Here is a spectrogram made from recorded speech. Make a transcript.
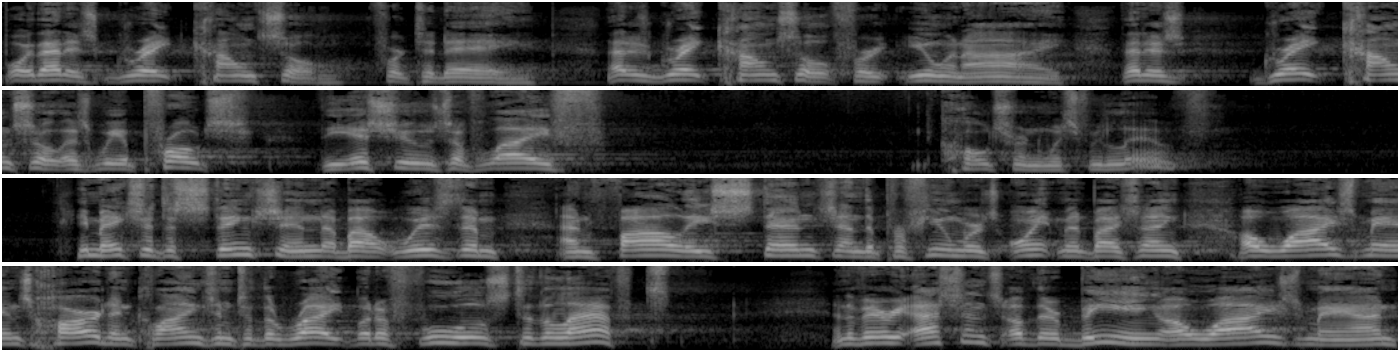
Boy, that is great counsel for today. That is great counsel for you and I. That is great counsel as we approach the issues of life, the culture in which we live. He makes a distinction about wisdom and folly, stench and the perfumer's ointment by saying, A wise man's heart inclines him to the right, but a fool's to the left. In the very essence of their being, a wise man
